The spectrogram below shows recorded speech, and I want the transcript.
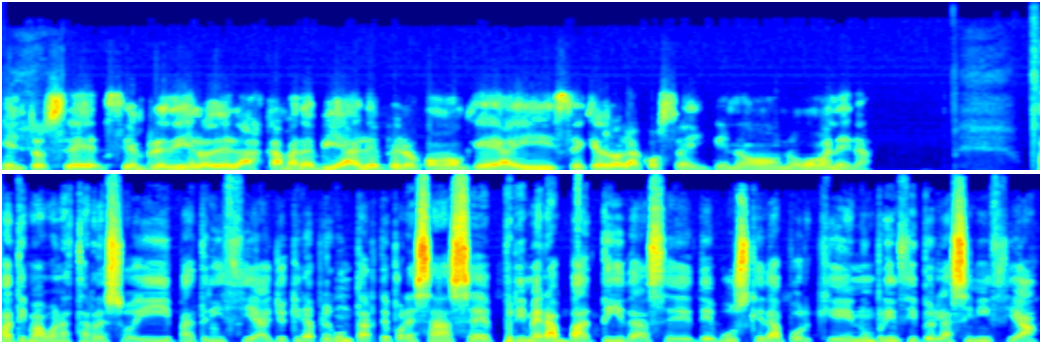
Entonces siempre dije lo de las cámaras viales, pero como que ahí se quedó la cosa ahí, que no, no hubo manera. Fátima, buenas tardes. Soy Patricia. Yo quería preguntarte por esas eh, primeras batidas eh, de búsqueda, porque en un principio las inicia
